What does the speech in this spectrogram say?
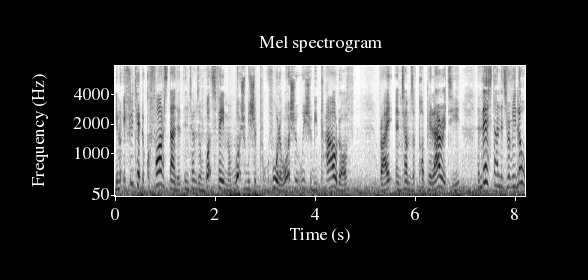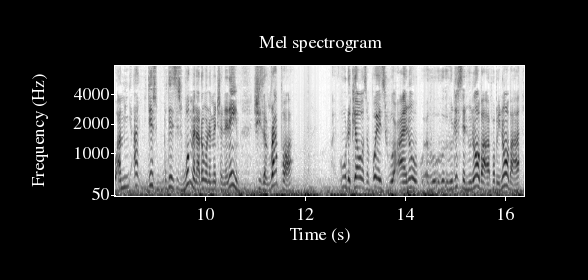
you know, if you take the kuffar standard in terms of what's fame and what we should put forward and what should we should be proud of right, in terms of popularity, and their standards very low. I mean, I, this, there's this woman, I don't want to mention her name, she's a rapper. All the girls and boys who I know who, who, who listen, who know about her, probably know about her.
